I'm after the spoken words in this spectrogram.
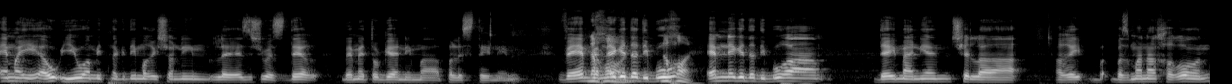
הם היו, יהיו המתנגדים הראשונים לאיזשהו הסדר באמת הוגן עם הפלסטינים. והם נכון, גם נגד הדיבור, נכון. הם נגד הדיבור הדי מעניין של ה... הרי בזמן האחרון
